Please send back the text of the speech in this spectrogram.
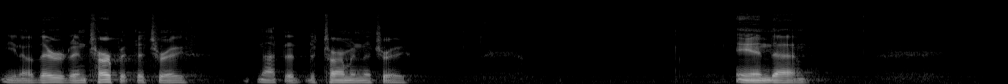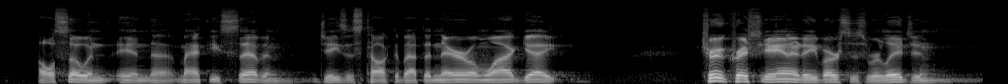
You know, they're to interpret the truth, not to determine the truth. And uh, also in, in uh, Matthew 7, Jesus talked about the narrow and wide gate True Christianity versus religion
